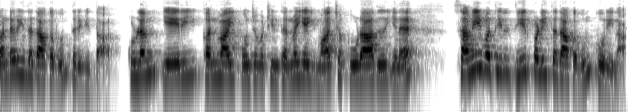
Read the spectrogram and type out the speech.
கண்டறிந்ததாகவும் தெரிவித்தார். குளம் ஏரி கண்மாய் போன்றவற்றின் தன்மையை மாற்றக்கூடாது என சமீபத்தில் தீர்ப்பளித்ததாகவும் கூறினார்.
